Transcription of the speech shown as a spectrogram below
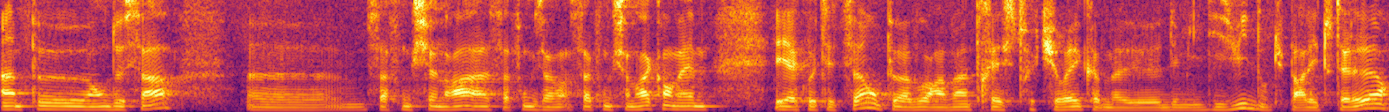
un peu en deçà. euh, ça fonctionnera, ça fonctionnera, quand même. Et à côté de ça, on peut avoir un vin très structuré comme euh, 2018 dont tu parlais tout à l'heure,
